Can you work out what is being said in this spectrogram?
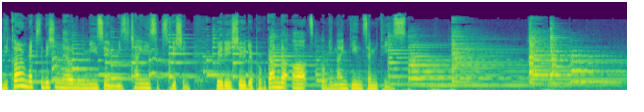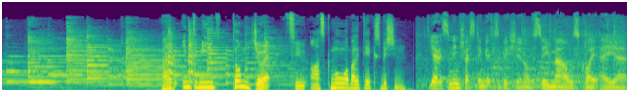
The current exhibition held in the museum is a Chinese exhibition where they show the propaganda art of the 1970s. I've interviewed Tom Jowett to ask more about the exhibition. Yeah, it's an interesting exhibition. Obviously, Mao's quite a uh,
